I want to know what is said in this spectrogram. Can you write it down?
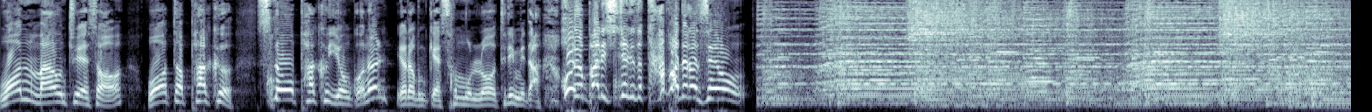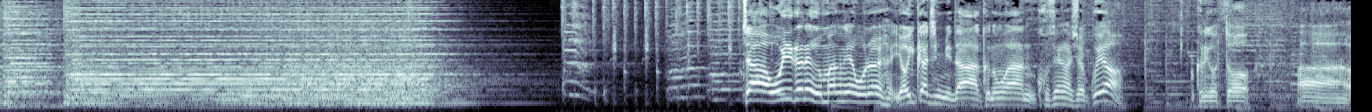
원 마운트에서 워터파크 스노우파크 이용권을 여러분께 선물로 드립니다. 어여 빨리 신청해서 다 받아가세요. 자, 5일간의 음악회 오늘 여기까지입니다. 그동안 고생하셨고요. 그리고 또, 아,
